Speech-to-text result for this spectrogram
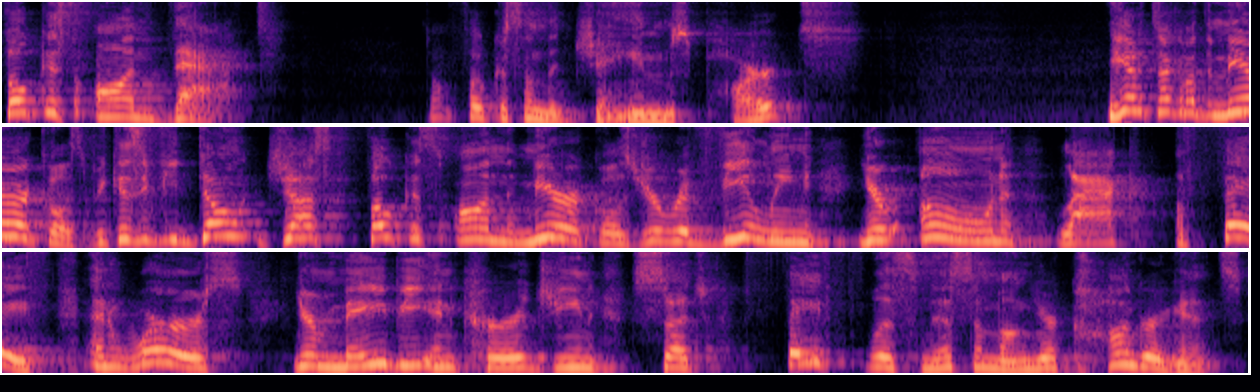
Focus on that. Don't focus on the James part. You got to talk about the miracles because if you don't just focus on the miracles, you're revealing your own lack of faith. And worse, you're maybe encouraging such faithlessness among your congregants.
